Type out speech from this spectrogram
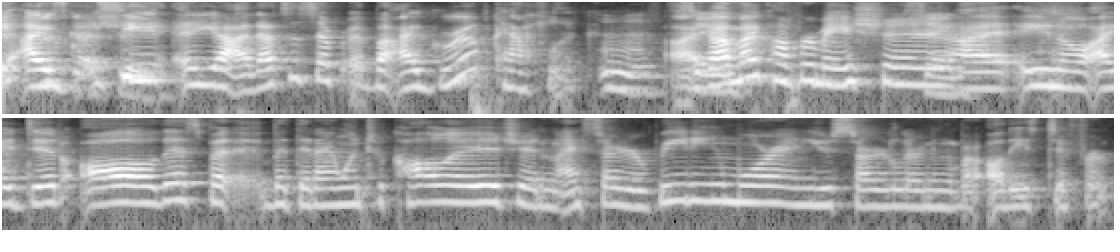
see, I discussion. see. uh, Yeah, that's a separate. But I grew up Catholic. I Mm-hmm. same. got my confirmation. Same. I, you know, I did all this, but but then I went to college and I started reading more, and you started learning about all these different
